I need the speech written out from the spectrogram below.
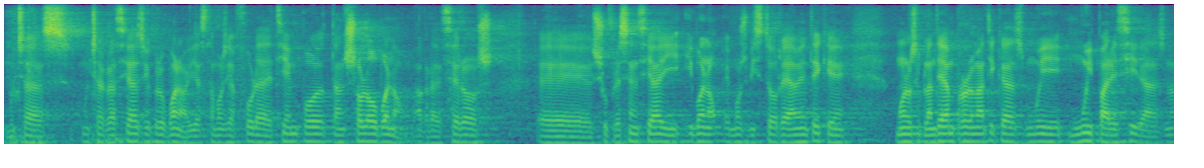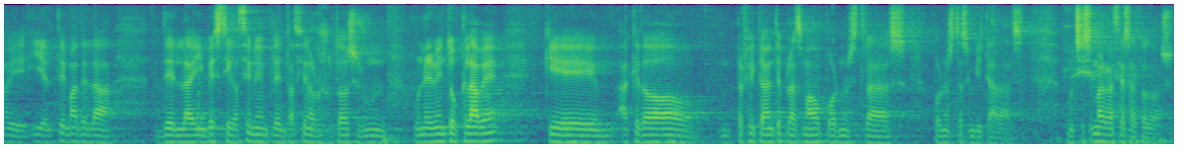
muchas, muchas gracias. Yo creo, bueno, ya estamos ya fuera de tiempo. Tan solo, bueno, agradeceros eh, su presencia y, y, bueno, hemos visto realmente que, bueno, se plantean problemáticas muy, muy parecidas, ¿no? Y, y el tema de la, de la investigación e implementación de los resultados es un, un elemento clave que ha quedado perfectamente plasmado por nuestras, por nuestras invitadas. Muchísimas gracias a todos.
